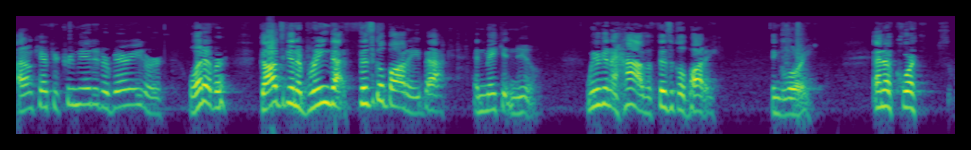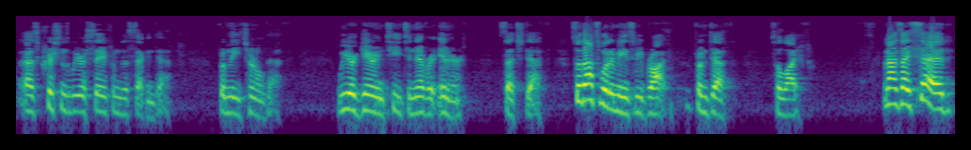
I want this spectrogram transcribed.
I don't care if you're cremated or buried or whatever. God's going to bring that physical body back and make it new. We're going to have a physical body in glory. And of course, as Christians, we are saved from the second death, from the eternal death. We are guaranteed to never enter such death. So that's what it means to be brought from death to life. And as I said,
